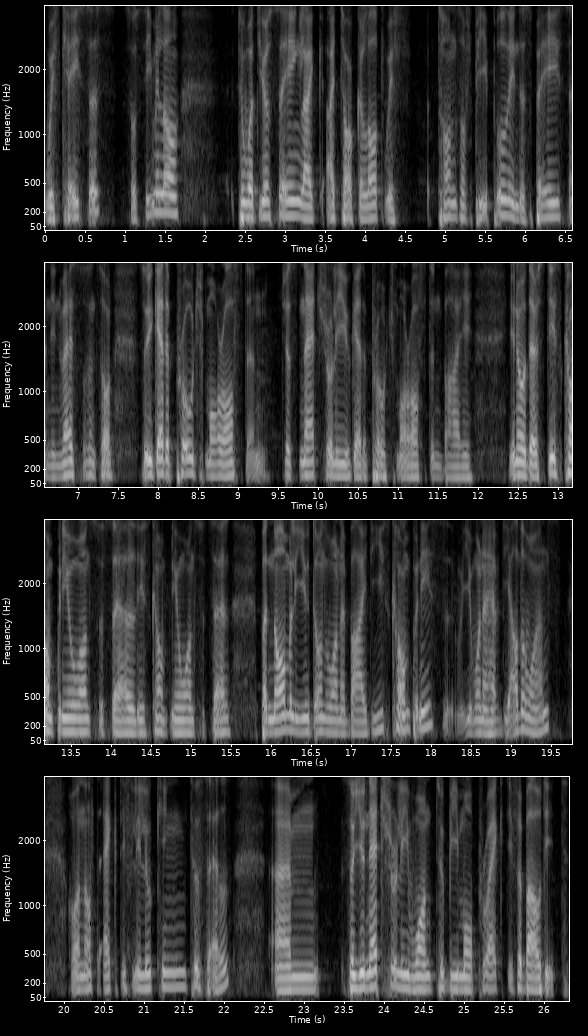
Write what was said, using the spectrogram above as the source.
with cases. So similar to what you're saying, like I talk a lot with tons of people in the space and investors and so on. So you get approached more often. Just naturally, you get approached more often by, you know, there's this company who wants to sell, this company who wants to sell. But normally, you don't want to buy these companies. You want to have the other ones who are not actively looking to sell. Um, so you naturally want to be more proactive about it.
